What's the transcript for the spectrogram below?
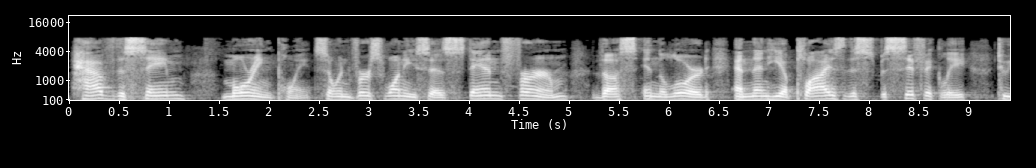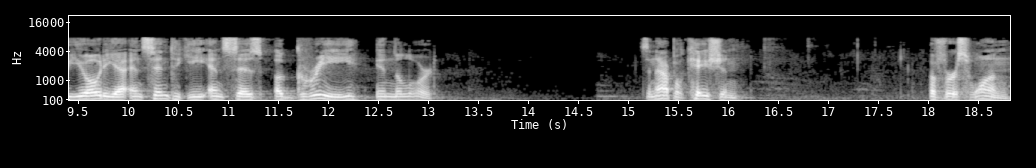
Have the same mooring point. So in verse 1, he says, Stand firm thus in the Lord. And then he applies this specifically to Euodia and Syntyche and says, Agree in the Lord. It's an application of verse 1.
